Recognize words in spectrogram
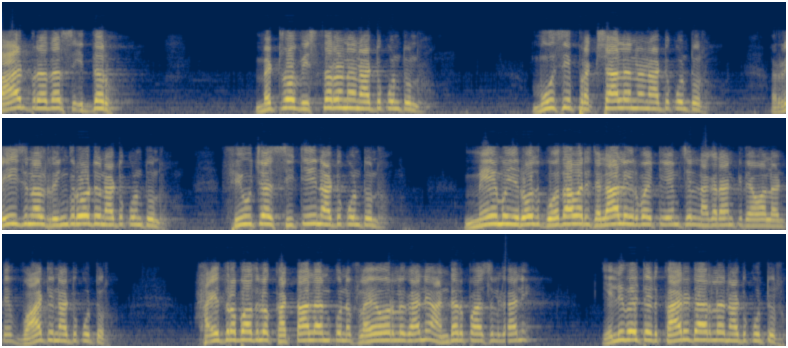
బ్యాడ్ బ్రదర్స్ ఇద్దరు మెట్రో విస్తరణను అడ్డుకుంటున్నారు మూసి ప్రక్షాళనను అడ్డుకుంటున్నారు రీజనల్ రింగ్ రోడ్డును అడ్డుకుంటున్నారు ఫ్యూచర్ సిటీని అడ్డుకుంటున్నారు మేము ఈరోజు గోదావరి జలాలు ఇరవై టీఎంసీలు నగరానికి తేవాలంటే వాటిని అడ్డుకుంటారు హైదరాబాద్లో కట్టాలనుకున్న ఫ్లైఓవర్లు కానీ అండర్ పాస్లు కానీ ఎలివేటెడ్ కారిడార్లను అడ్డుకుంటారు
